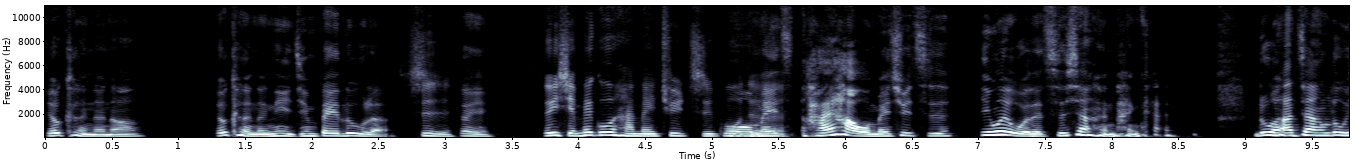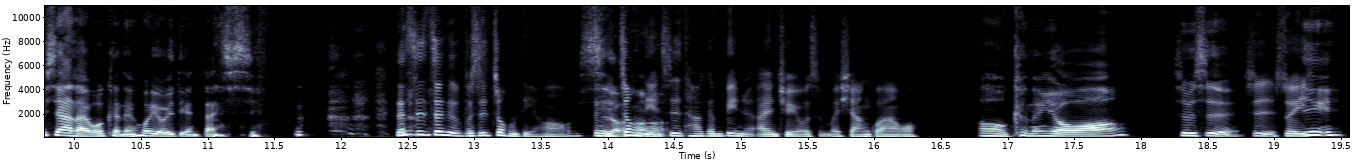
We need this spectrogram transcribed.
有可能哦，有可能你已经被录了。是，对，所以显贝顾问还没去吃过的，我没还好，我没去吃，因为我的吃相很难看。如果他这样录下来，我可能会有一点担心。但是这个不是重点哦，对，是哦重点是它跟病人安全有什么相关哦？哦，可能有哦，是不是？是，所以因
